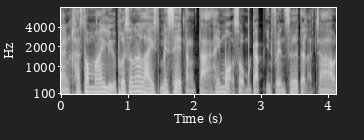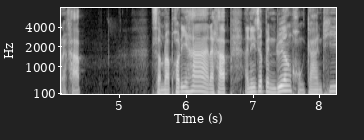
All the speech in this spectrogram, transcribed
การ customize หรือ personalize message ต่าง ๆ ให้เหมาะสมกับอินฟลูเอนเซอร์แต่ละเจ้านะครับสำหรับข้อที่ 5 นะครับ อันนี้จะเป็นเรื่องของการที่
